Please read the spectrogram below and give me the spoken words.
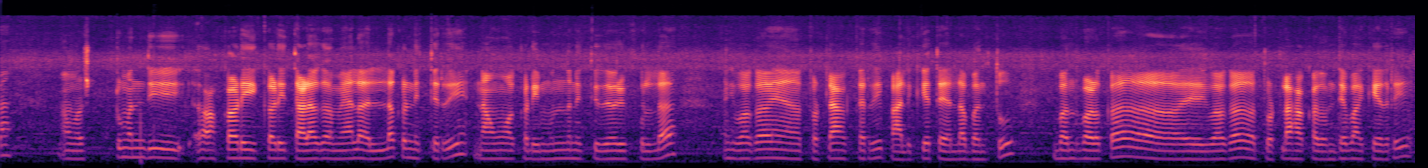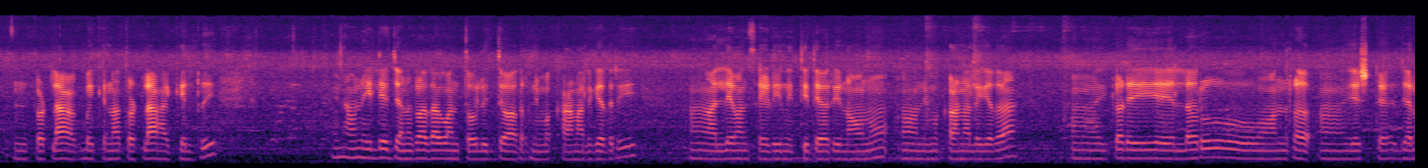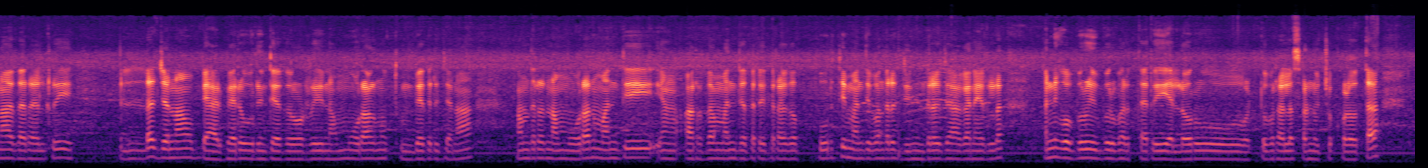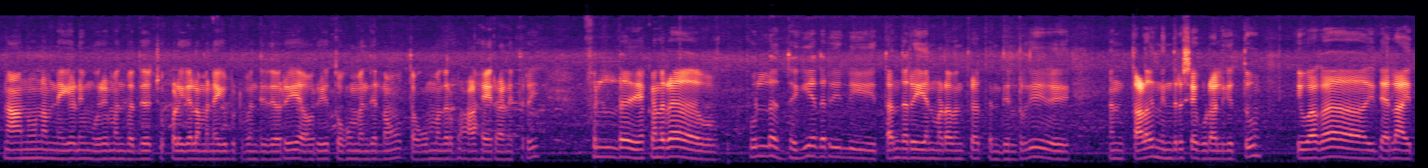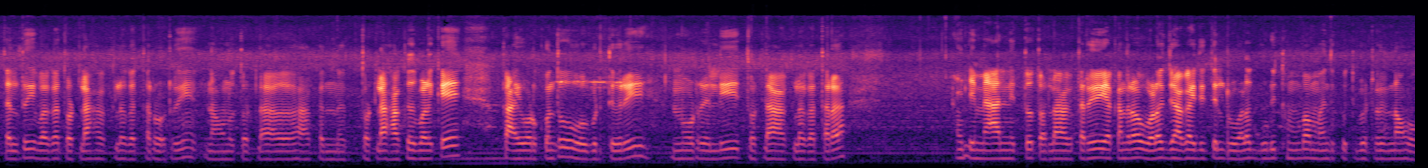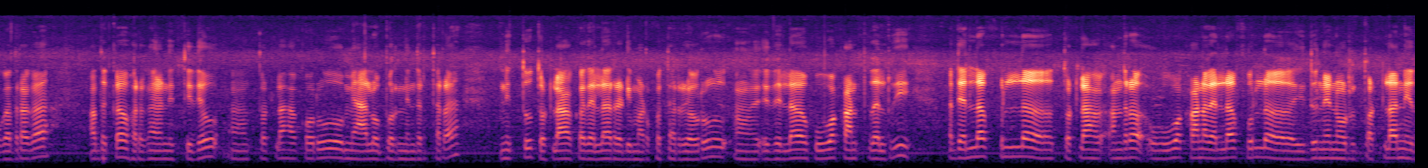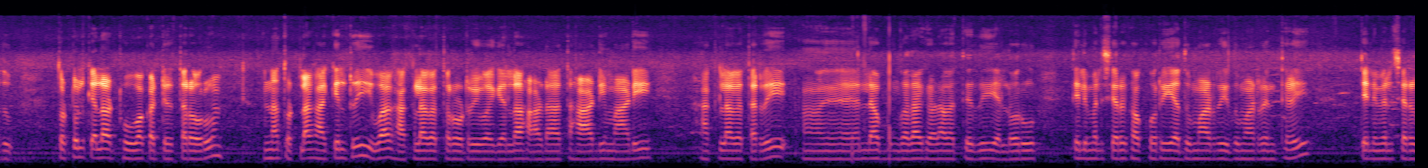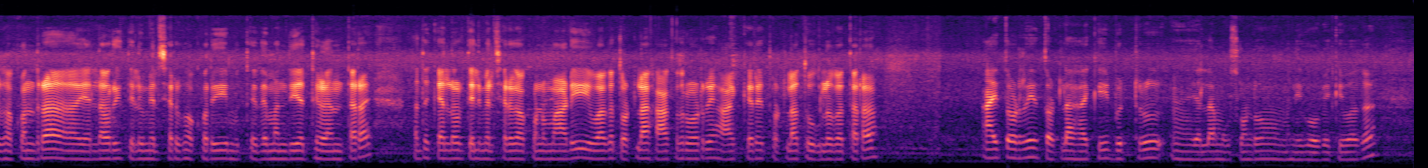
ನಾವು ಅಷ್ಟು ಮಂದಿ ಆ ಕಡೆ ಈ ಕಡೆ ತಳಗ ಮ್ಯಾಲೆ ಎಲ್ಲ ಕಡೆ ನಿಂತಿರ್ರಿ. ನಾವು ಆ ಕಡೆ ಮುಂದೆ ನಿಂತಿದ್ದೇವೆ ರೀ ಫುಲ್ಲ ಇವಾಗ ತೊಟ್ಲ ಹಾಕ್ತಾರೆ ರೀ ಪಾಲಿಕೆ ಎಲ್ಲ ಬಂತು. ಬಂದ ಬಳಿಕ ಇವಾಗ ತೊಟ್ಲ ಹಾಕೋದು ಒಂದೇ ಬಾಕಿ ಅದ್ರಿ. ತೊಟ್ಲ ಹಾಕ್ಬೇಕಿನ್ನ ತೊಟ್ಲ ರೀ ನಾವು ಇಲ್ಲೇ ಜನಗಳದಾಗ ಒಂದು ತೋಲಿದ್ದೇವೆ ಆದ್ರೆ ನಿಮಗೆ ಕಾಣಲ್ಗ್ಯದ ರೀ ಅಲ್ಲೇ ಒಂದು ಸೈಡಿಗೆ ನಿಂತಿದ್ದೇವೆ ರೀ ನಾವು ನಿಮಗೆ ಕಾಣಲ್ಗ್ಯದ ಈ ಕಡೆ ಎಲ್ಲರೂ ಅಂದ್ರೆ ಎಷ್ಟು ಜನ ಅದಾರಲ್ರಿ. ಎಲ್ಲ ಜನ ಬೇರೆ ಬೇರೆ ಊರಿಂದ ಅದ ನೋಡ್ರಿ. ನಮ್ಮ ಊರಾಗೂ ತುಂಬ್ಯದ್ರಿ ಜನ. ಅಂದ್ರೆ ನಮ್ಮ ಊರನ ಮಂದಿ ಅರ್ಧ ಮಂದಿ ಅದಾರ ಇದ್ರಾಗ. ಪೂರ್ತಿ ಮಂದಿ ಬಂದ್ರೆ ನಿಂದ್ರಾಗ ಜಾಗನೇ ಇರಲ್ಲ ಮನೆಗೆ ಒಬ್ಬರು ಇಬ್ಬರು ಬರ್ತಾರೆ ಎಲ್ಲರೂ ಒಟ್ಟು ಬರಲ್ಲ ಸಣ್ಣ ಚುಕ್ಕಳತ್ತ ನಾನು, ನಮ್ಮ ನೆಗಡಿ ಮೂರೇ ಮಂದಿ ಬಂದಿದ್ದೆ. ಚುಕ್ಕಳಿಗೆಲ್ಲ ಮನೆಗೆ ಬಿಟ್ಟು ಬಂದಿದ್ದೇವೆ ರೀ. ಅವ್ರಿಗೆ ತೊಗೊಂಬಂದಿಲ್ಲ ನಾವು. ತೊಗೊಂಬಂದ್ರೆ ಭಾಳ ಹೈರಾಣಿತ್ತು ರೀ ಫುಲ್ ಯಾಕಂದ್ರೆ ಫುಲ್ ದಗಿ ಅದ ರೀ ಇಲ್ಲಿ ತಂದರೆ ಏನು ಮಾಡೋದಂತೇಳಿ ತಂದಿಲ್ಲ ರೀ ನನ್ನ ತಳಗೆ ನಿಂದ್ರಿಸೇ ಗುಡಲ್ಗಿತ್ತು ಇವಾಗ ಇದೆಲ್ಲ ಆಯ್ತಲ್ರಿ, ಇವಾಗ ತೊಟ್ಲ ಹಾಕ್ಲಾಗತ್ತಾರ ನೋಡ್ರಿ. ನಾವು ತೊಟ್ಲ ಹಾಕದ್, ತೊಟ್ಲ ಹಾಕಿದ ಬಳಿಕೆ ಕಾಯಿ ಹೊಡ್ಕೊಂಡು ಹೋಗ್ಬಿಡ್ತೀವಿ ರೀ ನೋಡ್ರಿ ಇಲ್ಲಿ ತೊಟ್ಲ ಹಾಕ್ಲಾಗತ್ತಾರ. ಇಲ್ಲಿ ಮ್ಯಾಲೆ ನಿಂತು ತೊಟ್ಲ ಹಾಕ್ತಾರೆ ಯಾಕಂದ್ರೆ ಒಳಗೆ ಜಾಗ ಇದ್ದಿತ್ತಿಲ್ರಿ, ಒಳಗೆ ಗುಡಿ ತುಂಬ ಮಂದಿ ಕೂತ್ಬಿಟ್ರಿ ನಾವು ಹೋಗೋದ್ರಾಗ. ಅದಕ್ಕೆ ಹೊರಗೆ ನಿಂತಿದ್ದೆವು. ತೊಟ್ಲ ಹಾಕೋರು ಮ್ಯಾಲೆ ಒಬ್ಬರು ನಿಂದಿರ್ತಾರೆ. ನಿಂತು ತೊಟ್ಲ ಹಾಕೋದೆಲ್ಲ ರೆಡಿ ಮಾಡ್ಕೋತಾರೆ ರೀ ಅವರು ಇದೆಲ್ಲ ಹೂವು ಕಾಣ್ತದಲ್ರಿ. ಅದೆಲ್ಲ ಫುಲ್ ತೊಟ್ಲ, ಅಂದ್ರೆ ಹೂವು ಕಾಣೋದೆಲ್ಲ ಫುಲ್ ಇದನ್ನೇ ನೋಡ್ರಿ, ತೊಟ್ಲನೇ ಇದು. ತೊಟ್ಟಲ್ಕೆಲ್ಲ ಅಟ್ಟು ಹೂವು ಕಟ್ಟಿರ್ತಾರೆ ಅವರು. ಇನ್ನು ತೊಟ್ಲಾಗ ರೀ ಇವಾಗ ಹಾಕ್ಲಾಗತ್ತಾರ ನೋಡ್ರಿ. ಇವಾಗೆಲ್ಲ ಹಾಡಾತ ಹಾಡಿ ಮಾಡಿ ಹಾಕ್ಲಾಗತ್ತಾರ ರೀ. ಎಲ್ಲ ಬುಂಗದಾಗ ಹೇಳಾಗತ್ತೀರಿ ಎಲ್ಲರೂ ತಲೆ ಮೇಲೆ ಸೆರಗು ಹಾಕೋರಿ, ಅದು ಮಾಡಿರಿ, ಇದು ಮಾಡಿರಿ ಅಂತೇಳಿ ತಲೆ ಮೇಲೆ ಸೆರಗು ಹಾಕೊಂಡ್ರೆ ಎಲ್ಲರಿಗೆ ತಲೆ ಮೇಲೆ ಸೆರಗು ಹಾಕೋರಿ, ಮುತ್ತೈದೆ ಮಂದಿ ಅಂತೇಳಿ ಅಂತಾರೆ. ಅದಕ್ಕೆ ಎಲ್ಲರೂ ತಲೆ ಮೇಲೆ ಸೆರಗು ಹಾಕೊಂಡು ಮಾಡಿ ಇವಾಗ ತೊಟ್ಲಾಗ ಹಾಕಿದ್ರು ನೋಡ್ರಿ, ಹಾಕ್ಯಾರಿ ತೊಟ್ಲಾಗ ತೂಗ್ಲಾಗತ್ತಾರ. ಆಯ್ತು ನೋಡ್ರಿ ತೊಟ್ಲ ಹಾಕಿ ಬಿಟ್ಟರು ಎಲ್ಲ ಮುಗಿಸ್ಕೊಂಡು ಮನೆಗೆ ಹೋಗ್ಬೇಕು ಇವಾಗ.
